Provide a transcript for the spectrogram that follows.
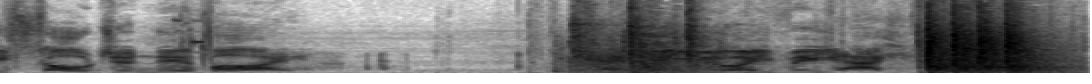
Enemy soldier nearby. Enemy UAV active.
